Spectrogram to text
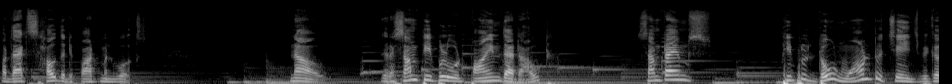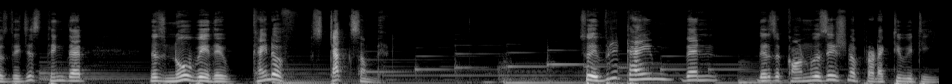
or that's how the department works. Now, there are some people who would point that out. Sometimes people don't want to change because they just think that there's no way they're kind of stuck somewhere. So every time when there is a conversation of productivity,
